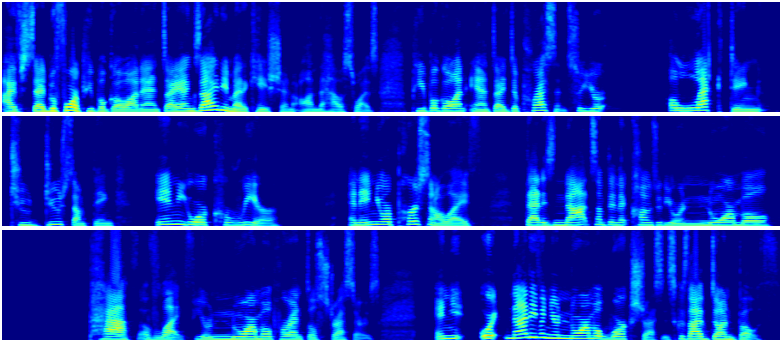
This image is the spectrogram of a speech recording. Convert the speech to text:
I've said before, people go on anti anxiety medication on the housewives, people go on antidepressants. So you're electing to do something in your career and in your personal life that is not something that comes with your normal path of life, your normal parental stressors, and you, or not even your normal work stresses, because I've done both.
